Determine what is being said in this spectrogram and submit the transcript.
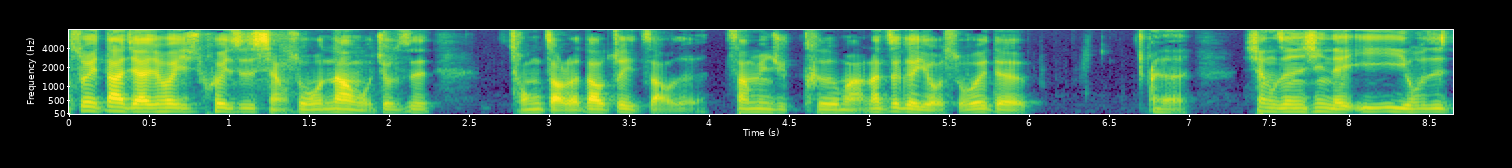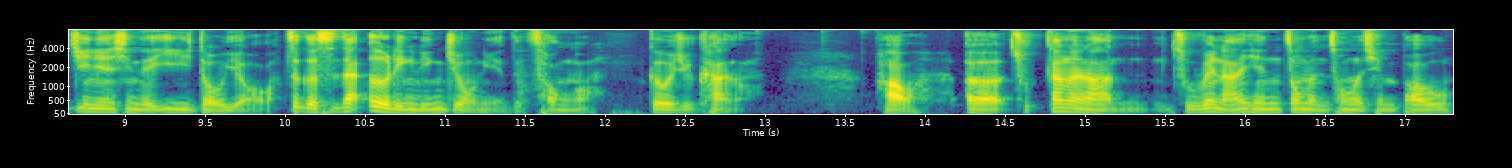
所以大家就会会是想说，那我就是从找得到最早的上面去刻嘛，那这个有所谓的呃象征性的意义或是纪念性的意义都有。这个是在二零零九年的冲哦，各位去看哦。好，呃，除当然啦，除非哪一天中本聪的钱包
